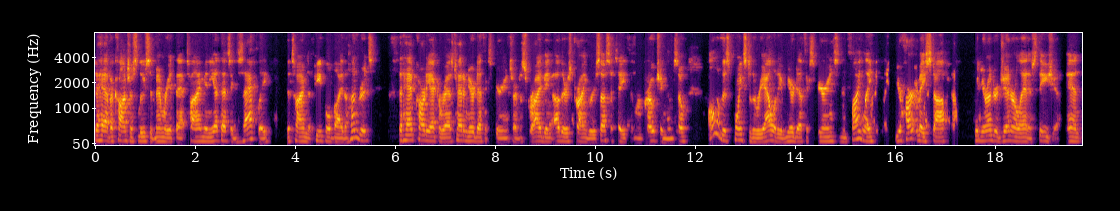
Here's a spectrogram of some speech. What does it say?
to have a conscious lucid memory at that time. And yet, that's exactly the time that people by the hundreds that had cardiac arrest, had a near death experience, are describing others trying to resuscitate them or approaching them. So, all of this points to the reality of near death experience. And then finally, your heart may stop when you're under general anesthesia. And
